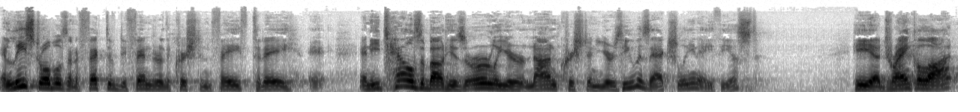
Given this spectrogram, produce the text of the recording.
And Lee Strobel is an effective defender of the Christian faith today. And he tells about his earlier non Christian years. He was actually an atheist. He uh, drank a lot.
